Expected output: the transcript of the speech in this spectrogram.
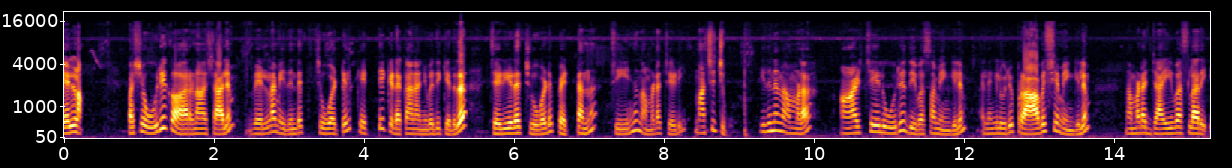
വെള്ളം. പക്ഷെ ഒരു കാരണവശാലും വെള്ളം ഇതിന്റെ ചുവട്ടിൽ കെട്ടിക്കിടക്കാൻ അനുവദിക്കരുത്. ചെടിയുടെ ചുവട് പെട്ടെന്ന് ചീഞ്ഞ് നമ്മുടെ ചെടി നശിച്ചു പോകും. ഇതിന് നമ്മൾ ആഴ്ചയിൽ ഒരു ദിവസമെങ്കിലും അല്ലെങ്കിൽ ഒരു പ്രാവശ്യമെങ്കിലും നമ്മുടെ ജൈവ സ്ലറി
